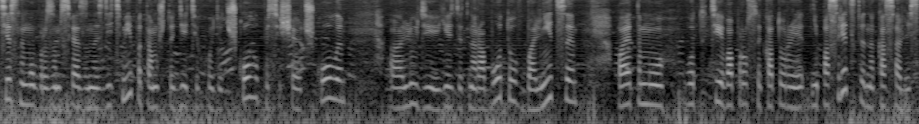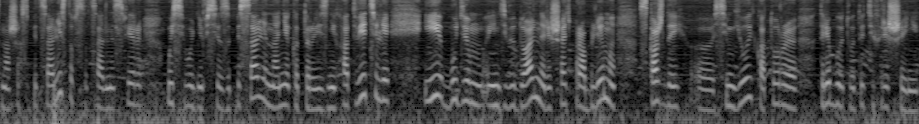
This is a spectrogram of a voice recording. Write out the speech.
тесным образом связано с детьми, потому что дети ходят в школу, посещают школы, люди ездят на работу, в больницы. Поэтому вот те вопросы, которые непосредственно касались наших специалистов социальной сферы, мы сегодня все записали, на некоторые из них ответили и будем индивидуально решать проблемы с каждой э, семьей, которая требует вот этих решений.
